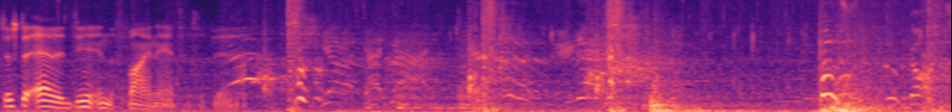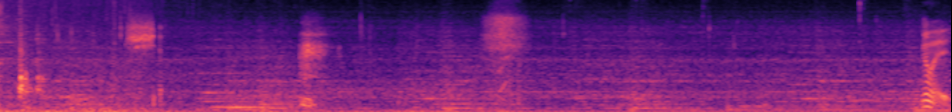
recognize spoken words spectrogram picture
Just to add a dent in the finances a bit. Shit. Oh wait.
